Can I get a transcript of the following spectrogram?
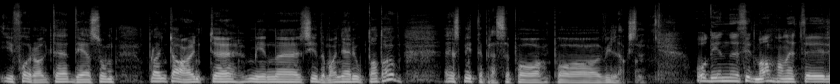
i forhold til det som bl.a. Eh, min sidemann er opptatt av, smittepresset på, på villaksen. Og din sidemann han heter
